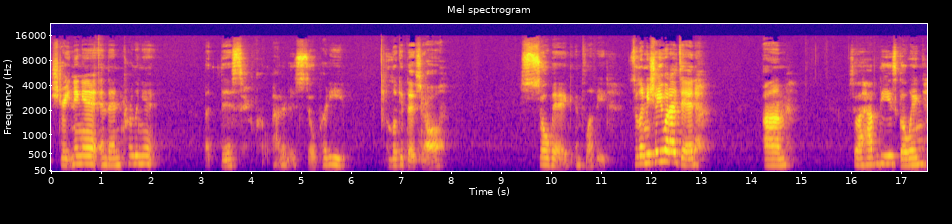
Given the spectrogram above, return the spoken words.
straightening it and then curling it, but this pattern is so pretty. Look at this, y'all. So big and fluffy. So let me show you what I did. Um, so I have these going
